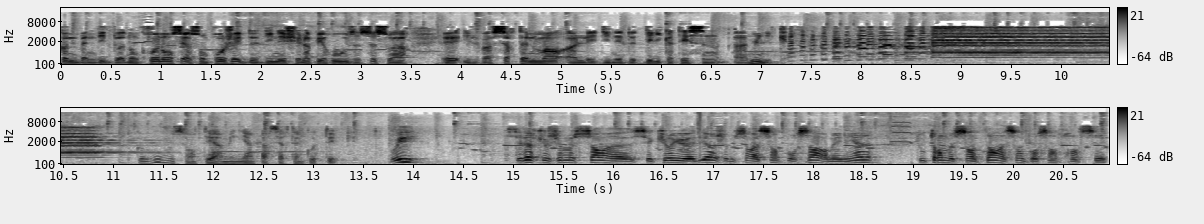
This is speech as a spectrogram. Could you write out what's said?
Cohn-Bendit doit donc renoncer à son projet de dîner chez La Pérouse ce soir et il va certainement aller dîner de délicatessen à Munich. Que vous vous sentez arménien par certains côtés. Oui, c'est-à-dire que je me sens, euh, c'est curieux à dire, je me sens à 100% arménien tout en me sentant à 100% français.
